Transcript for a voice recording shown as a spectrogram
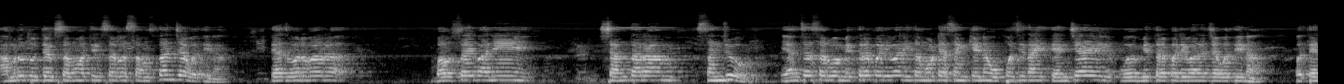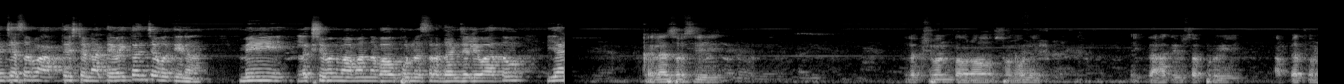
अमृत उद्योग समूहातील सर्व संस्थांच्या वतीनं त्याचबरोबर भाऊसाहेब आणि शांताराम संजू यांचा सर्व मित्रपरिवार इथं मोठ्या संख्येने उपस्थित आहेत. त्यांच्या व मित्रपरिवाराच्या वतीनं व त्यांच्या सर्व आपतेष्ट नातेवाईकांच्या वतीनं मी लक्ष्मण मामांना भावपूर्ण श्रद्धांजली वाहतो. या कैलासवासी लक्ष्मण भाऊराव सोनवणे एक दहा दिवसापूर्वी आपल्यातून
